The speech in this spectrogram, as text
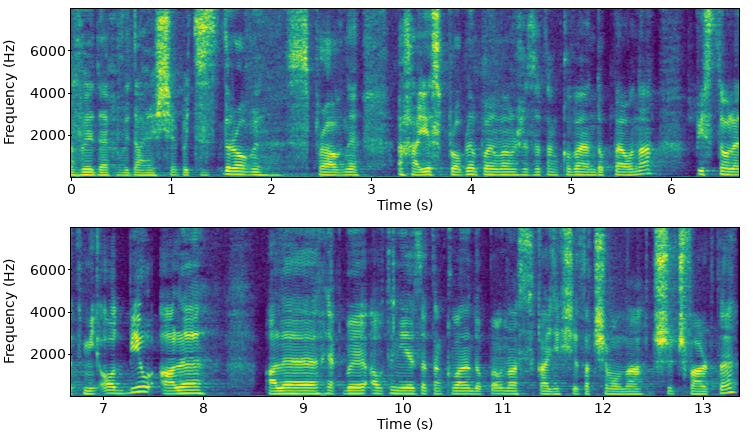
Wydech wydaje się być zdrowy, sprawny. Aha, jest problem. Powiem wam, że zatankowałem do pełna. Pistolet mi odbił, ale, ale jakby auto nie jest zatankowane do pełna, wskaźnik się zatrzymał na 3 czwarte.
